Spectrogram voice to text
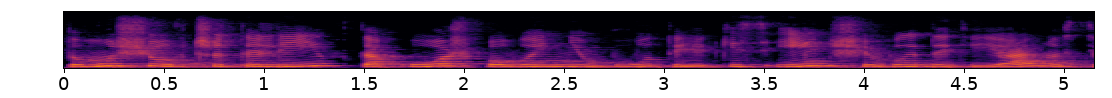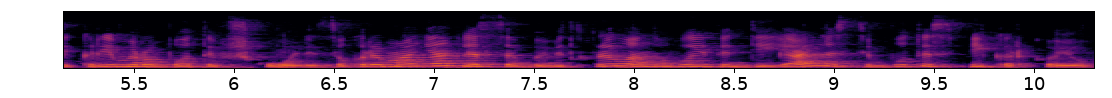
Тому що у вчителів також повинні бути якісь інші види діяльності, крім роботи в школі. Зокрема, я для себе відкрила новий вид діяльності бути спікеркою.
